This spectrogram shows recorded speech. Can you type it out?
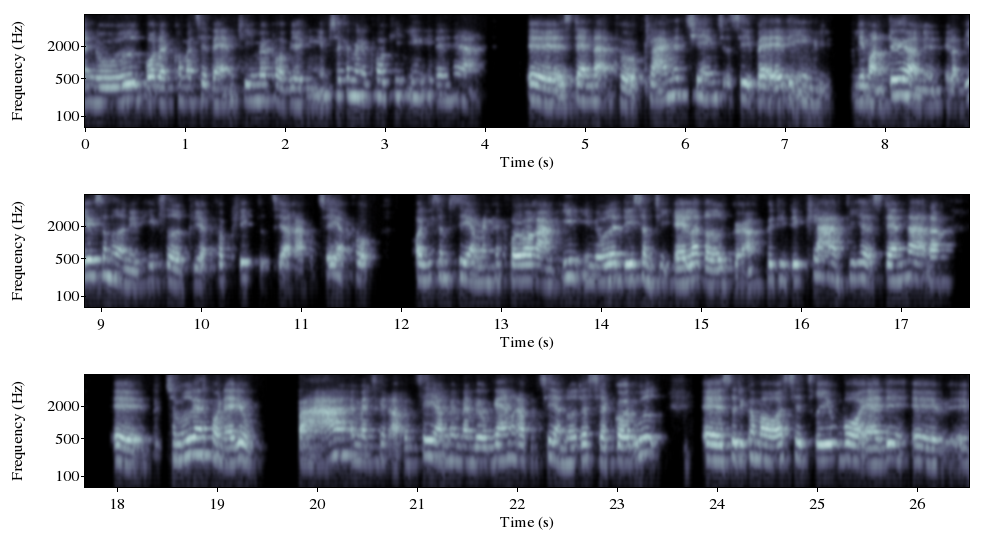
af noget, hvor der kommer til at være en klimapåvirkning, jamen, så kan man jo prøve at kigge ind i den her øh, standard på climate change og se, hvad er det egentlig, leverandørerne eller virksomhederne i det hele taget bliver forpligtet til at rapportere på, og ligesom se, om man kan prøve at ramme ind i noget af det, som de allerede gør. Fordi det er klart, at de her standarder, øh, som udgangspunkt er det jo bare, at man skal rapportere, men man vil jo gerne rapportere noget, der ser godt ud. Øh, så det kommer også til at drive, hvor er det øh,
